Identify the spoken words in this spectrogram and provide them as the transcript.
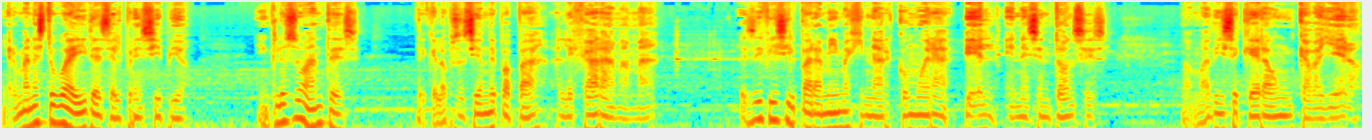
Mi hermana estuvo ahí desde el principio, incluso antes de que la obsesión de papá alejara a mamá. Es difícil para mí imaginar cómo era él en ese entonces. Mamá dice que era un caballero,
